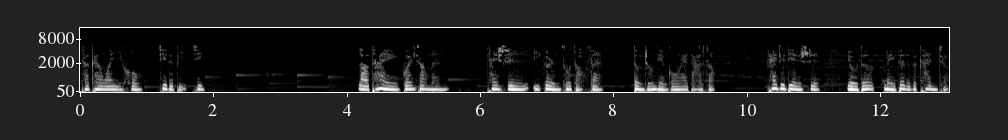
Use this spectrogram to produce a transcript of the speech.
他看完以后记的笔记。老太关上门，开始一个人做早饭，等钟点工来打扫。开着电视，有的美嘚嘚的看着，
